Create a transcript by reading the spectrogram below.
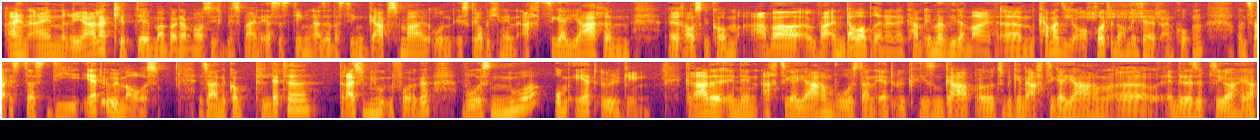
Ein, ein realer Clip, der mal bei der Maus ist, ist mein erstes Ding. Also das Ding gab's mal und ist, glaube ich, in den 80er Jahren äh, rausgekommen, aber war ein Dauerbrenner. Der kam immer wieder mal. Ähm, kann man sich auch heute noch im Internet angucken. Und zwar ist das die Erdölmaus. Es war eine komplette 30-Minuten-Folge, wo es nur um Erdöl ging. Gerade in den 80er Jahren, wo es dann Erdölkrisen gab, äh, zu Beginn der 80er Jahren, äh, Ende der 70er, ja,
